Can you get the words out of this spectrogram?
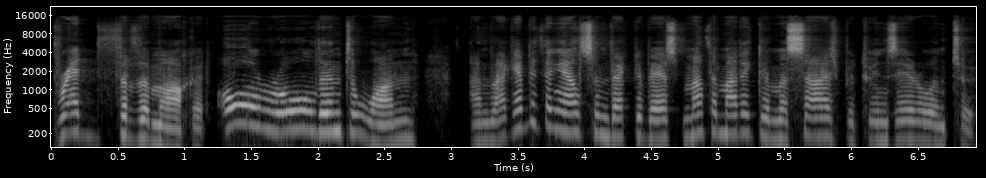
breadth of the market, all rolled into one, and like everything else in VectorVest, mathematically massaged between 0 and 2.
